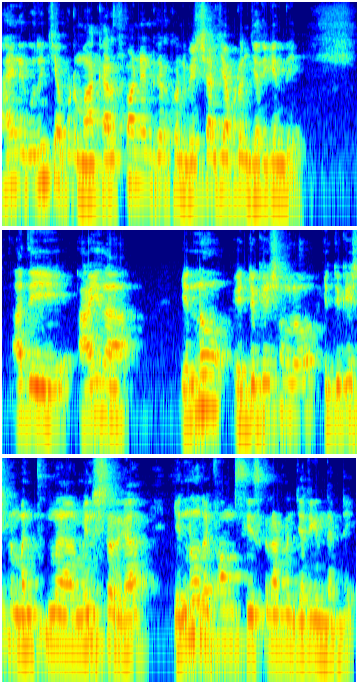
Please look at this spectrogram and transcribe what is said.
ఆయన గురించి అప్పుడు మా కరస్పాండెంట్ గారు కొన్ని విషయాలు చెప్పడం జరిగింది. అది ఆయన ఎన్నో ఎడ్యుకేషన్లో ఎడ్యుకేషన్ మంత్రి మినిస్టర్గా ఎన్నో రిఫార్మ్స్ తీసుకురావడం జరిగిందండి.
